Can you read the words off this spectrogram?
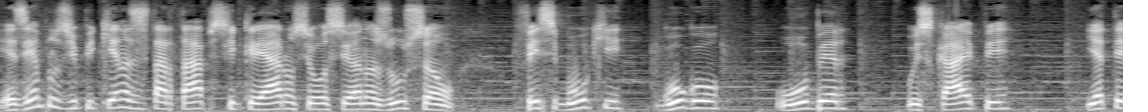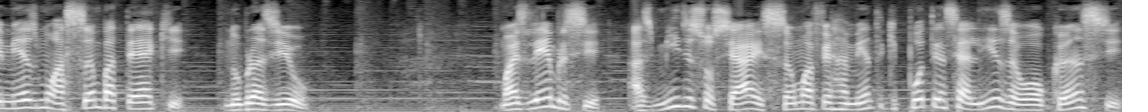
Exemplos de pequenas startups que criaram seu oceano azul são Facebook, Google, Uber, o Skype e até mesmo a Sambatec no Brasil. Mas lembre-se, as mídias sociais são uma ferramenta que potencializa o alcance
